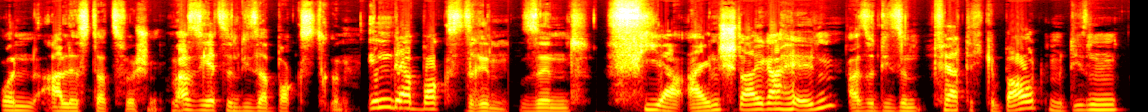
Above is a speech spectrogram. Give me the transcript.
und alles dazwischen. Was ist jetzt in dieser Box drin? In der Box drin sind vier Einsteigerhelden, also die sind fertig gebaut. Mit diesen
